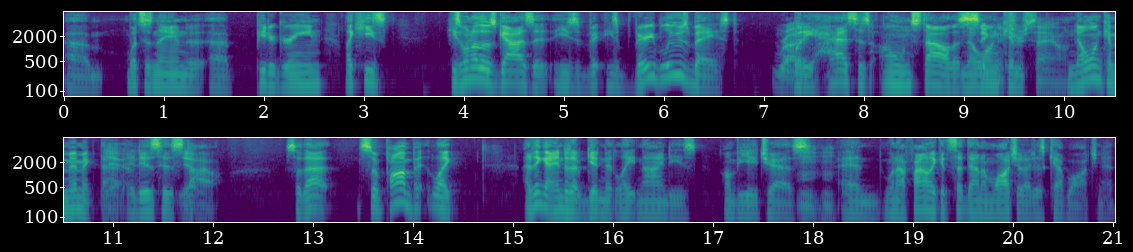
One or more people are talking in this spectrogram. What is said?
um, what's his name, uh, Peter Green. Like he's he's one of those guys that he's he's very blues based, Right. but he has his own style that no one can sound. no one can mimic that. Yeah. It is his Yep. style. So that so Pompeii like I think I ended up getting it late '90s on VHS, Mm-hmm. and when I finally could sit down and watch it, I just kept watching it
